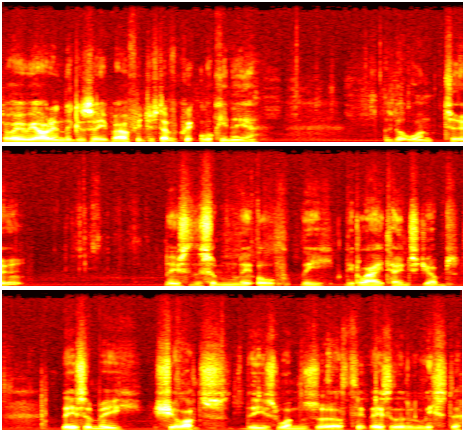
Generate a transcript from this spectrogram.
So here we are in the gazebo. If you just have a quick look in here, I've got one, two. These are some little the eight inch jobs. These are me shallots. These ones, uh, I think these are the Lister,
